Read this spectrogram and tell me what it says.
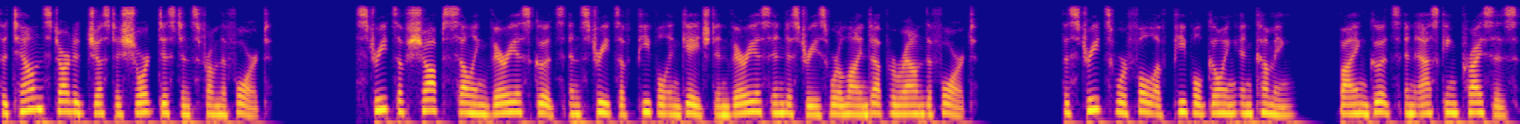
The town started just a short distance from the fort. Streets of shops selling various goods and streets of people engaged in various industries were lined up around the fort. The streets were full of people going and coming, buying goods and asking prices,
